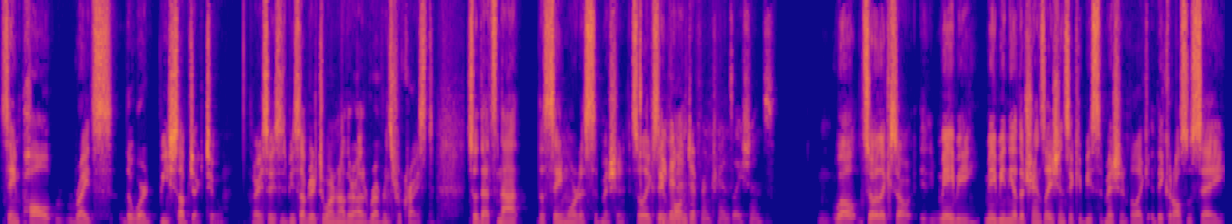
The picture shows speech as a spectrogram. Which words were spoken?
St. Paul writes the word be subject to. Right. So he says be subject to one another out of reverence for Christ. So that's not the same word as submission. So like St. Even Paul in different translations. well, so like so maybe maybe in the other translations it could be submission, but like they could also say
